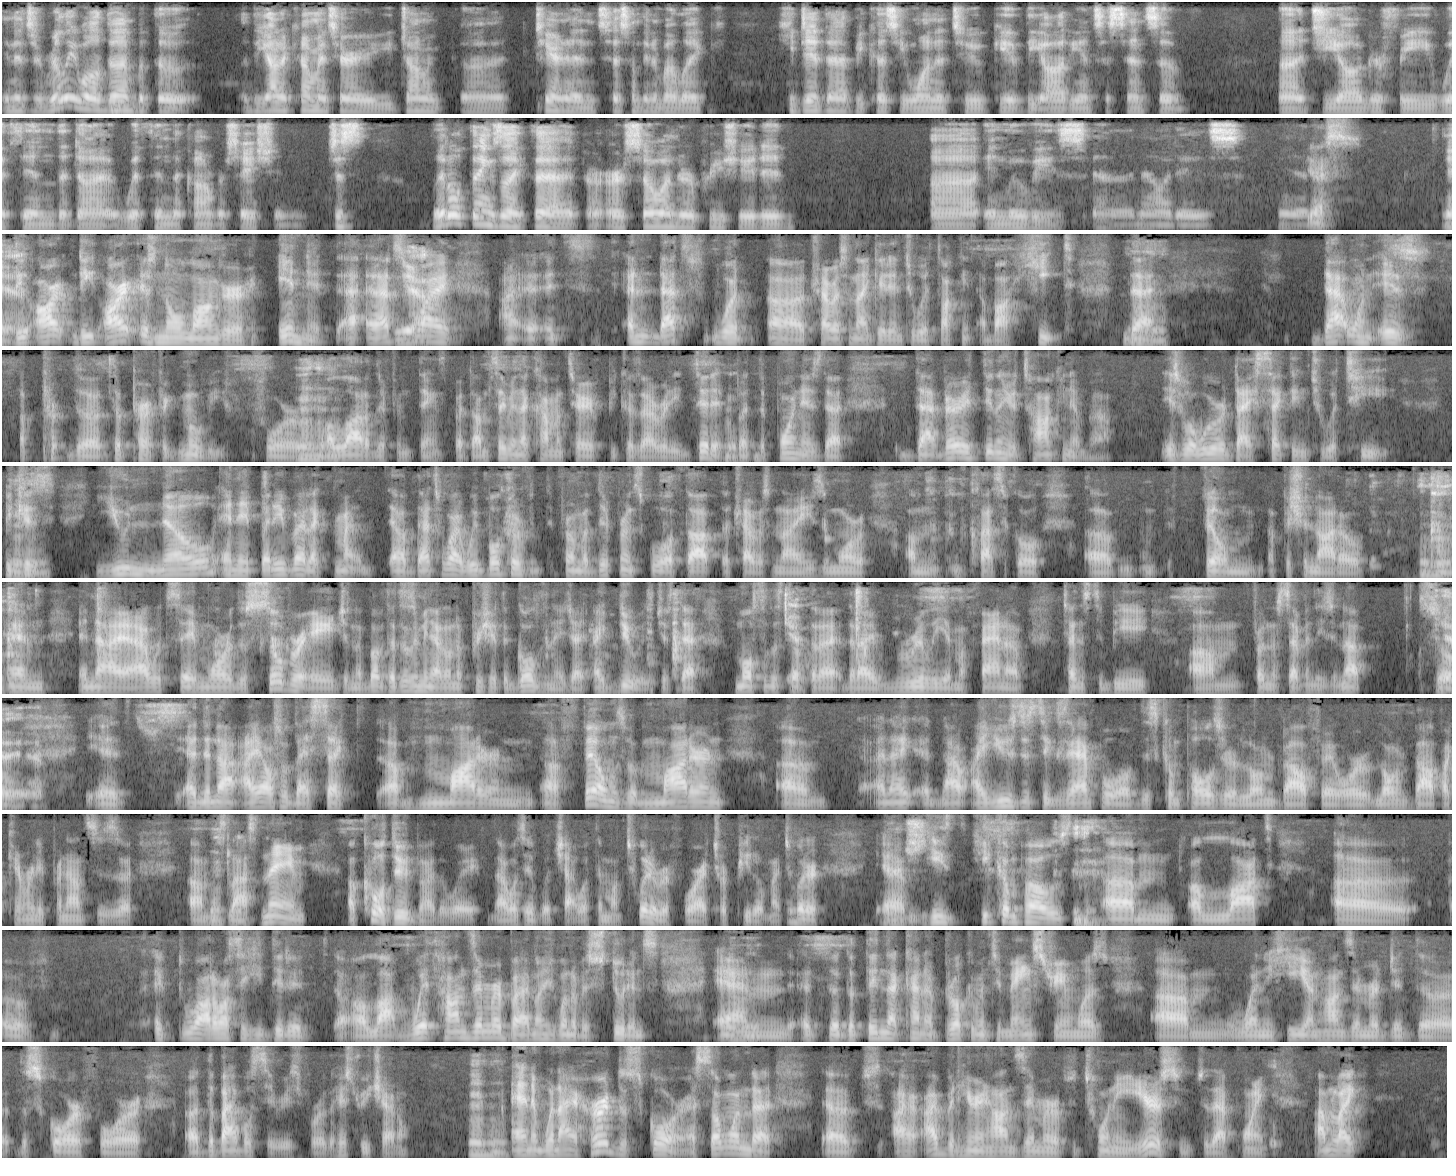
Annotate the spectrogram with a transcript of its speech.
and it's really well done. But the the audio commentary, John uh, Tiernan says something about like he did that because he wanted to give the audience a sense of uh, geography within the di- within the conversation. Just little things like that are, are so underappreciated uh, in movies uh, nowadays. And, Yes. Yeah. the art the art is no longer in it That- that's Yeah. why I, it's and that's what uh travis and i get into with talking about heat that Mhm. that one is a per, the the perfect movie for Mhm. a lot of different things but i'm saving that commentary because i already did it but the point is that that very thing that you're talking about is what we were dissecting to a t because you know and if anybody like my, uh, that's why we both are from a different school of thought that travis and i he's a more um classical um, film aficionado Mhm. and and I, I would say more the silver age and above. That doesn't mean I don't appreciate the golden age. I, I do. It's just that most of the stuff Yeah. that I that I really am a fan of tends to be um, from the seventies and up. So yeah, yeah. it's and then I, I also dissect uh, modern uh, films, but modern. Um, and I now I use this example of this composer Lorne Balfe or Lorne Balfe. I can't really pronounce his uh, um, his last name. A cool dude, by the way. I was able to chat with him on Twitter before I torpedoed my Twitter. Um, he's he composed um, a lot uh, of. Well, I don't want to say he did it a lot with Hans Zimmer, but I know he's one of his students. And it- the, the thing that kind of broke him into mainstream was um, when he and Hans Zimmer did the the score for uh, the Bible series for the History Channel. Mhm. And when I heard the score, as someone that uh, I, I've been hearing Hans Zimmer up to 20 years to, to that point, I'm like,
